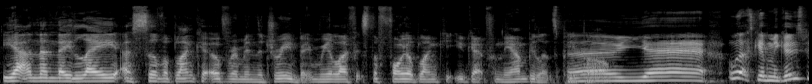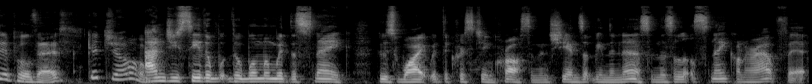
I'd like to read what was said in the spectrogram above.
Yeah, and then they lay a silver blanket over him in the dream, but in real life, it's the foil blanket you get from the ambulance people. Oh yeah. Oh, that's giving me goosebumps, Ed. Good job. and you see the the woman with the snake, who's white with the Christian cross, and then she ends up being the nurse, and there's a little snake on her outfit.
